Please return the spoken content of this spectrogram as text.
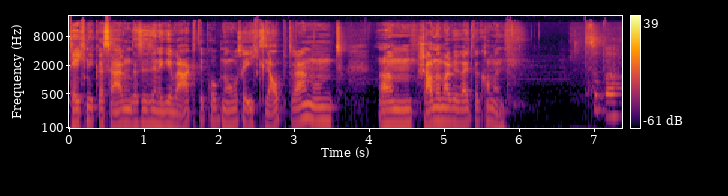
Techniker sagen, das ist eine gewagte Prognose. Ich glaube dran und ähm, schauen wir mal, wie weit wir kommen. Super.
